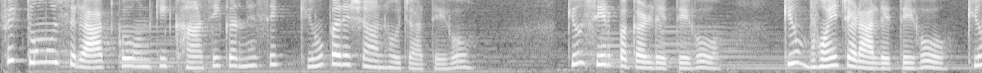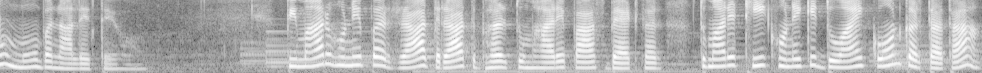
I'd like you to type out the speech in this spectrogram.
फिर तुम उस रात को उनकी खांसी करने से क्यों परेशान हो जाते हो? क्यों सिर पकड़ लेते हो? क्यों भोए चढ़ा लेते हो? क्यों मुँह बना लेते हो? बीमार होने पर रात रात भर तुम्हारे पास बैठकर तुम्हारे ठीक होने की दुआएँ कौन करता था?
